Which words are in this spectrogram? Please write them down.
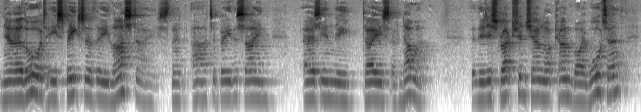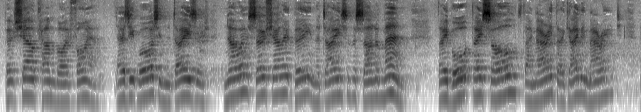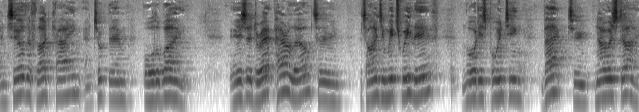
Now, our Lord, He speaks of the last days that are to be the same as in the days of Noah. That the destruction shall not come by water, but shall come by fire. As it was in the days of Noah, so shall it be in the days of the Son of Man. They bought, they sold, they married, they gave in marriage until the flood came and took them all away. It is a direct parallel to the times in which we live. The Lord is pointing back to Noah's day,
